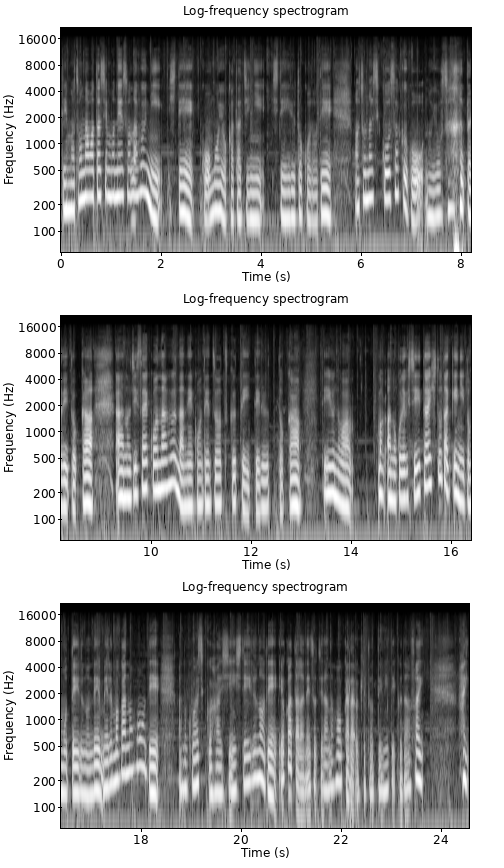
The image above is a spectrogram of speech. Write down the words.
でまあそんな私もねそんな風にしてこう思いを形にしているところで、まあ、そんな試行錯誤の様子だったりとかあの実際こんな風なねコンテンツを作っていってるとかっていうのはまあ、あのこれ知りたい人だけにと思っているのでメルマガの方であの詳しく配信しているのでよかったらねそちらの方から受け取ってみてください。はい。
